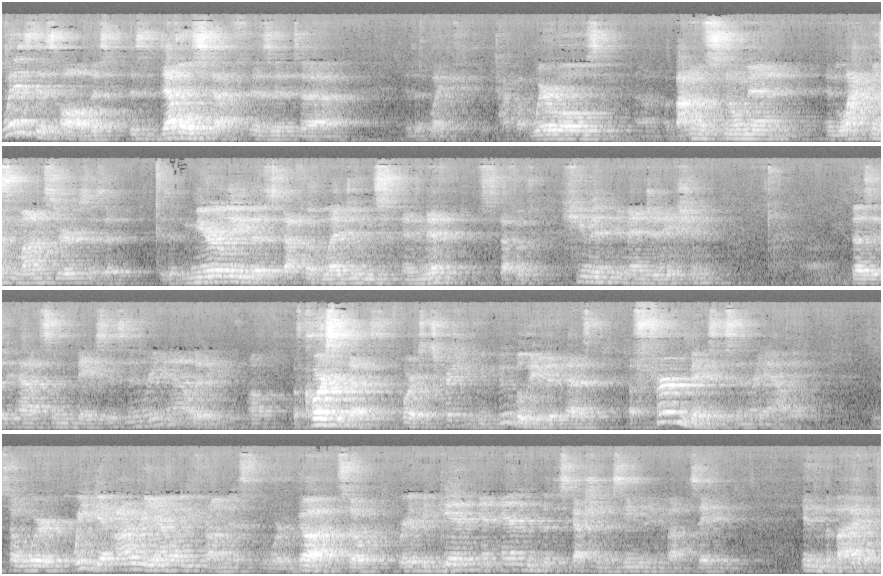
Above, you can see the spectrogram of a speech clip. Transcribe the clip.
what is this all, this, this devil stuff? Is it, uh, is it like talk about werewolves and uh, abominable snowmen and, and Loch Ness monsters? Is it, is it merely the stuff of legends and myth, stuff of human imagination? does it have some basis in reality? Well, of course it does. Of course, as Christians, we do believe it has a firm basis in reality. And so where we get our reality from is the Word of God. So we're going to begin and end the discussion this evening about Satan in the Bible.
